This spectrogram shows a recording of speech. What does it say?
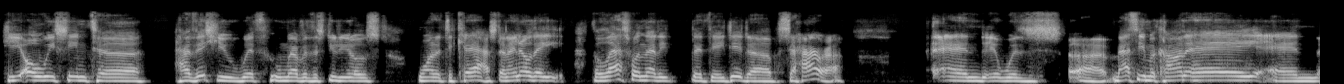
he always seemed to have issue with whomever the studios wanted to cast. And I know they the last one that he, that they did uh, Sahara, and it was uh, Matthew McConaughey and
